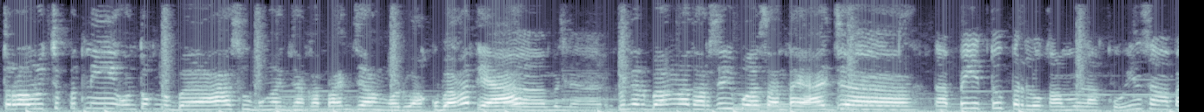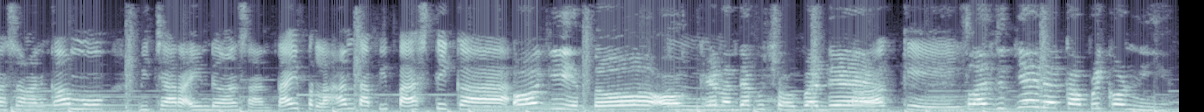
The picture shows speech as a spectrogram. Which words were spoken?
terlalu cepet nih untuk ngebahas hubungan jangka panjang. Waduh, aku banget ya. Ah, benar. Bener banget, harusnya dibawa santai aja. Tapi itu perlu kamu lakuin sama pasangan kamu. Bicarain dengan santai, perlahan tapi pasti kak. Oh gitu, oke Hmm. nanti aku coba deh. Oke. Selanjutnya ada Capricorn nih.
